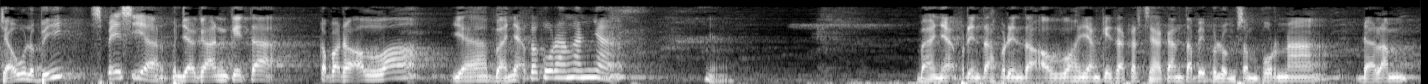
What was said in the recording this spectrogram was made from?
jauh lebih spesial. Penjagaan kita kepada Allah ya banyak kekurangannya. Ya. Banyak perintah-perintah Allah yang kita kerjakan tapi belum sempurna dalam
